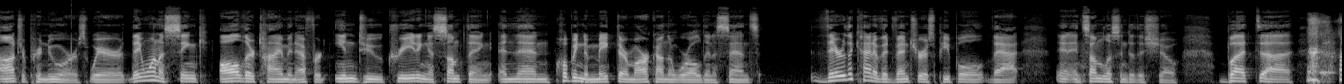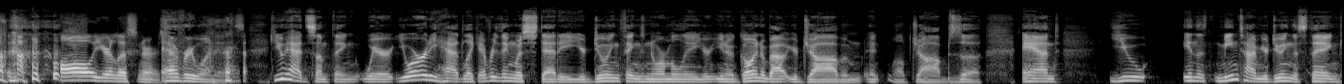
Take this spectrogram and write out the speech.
entrepreneurs, where they want to sink all their time and effort into creating a something and then hoping to make their mark on the world in a sense. They're the kind of adventurous people that, and, and some listen to this show, but uh, All your listeners. everyone is. you had something where you already had like everything was steady. You're doing things normally. You're you know going about your job and, and well jobs, uh, and you in the meantime you're doing this thing.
